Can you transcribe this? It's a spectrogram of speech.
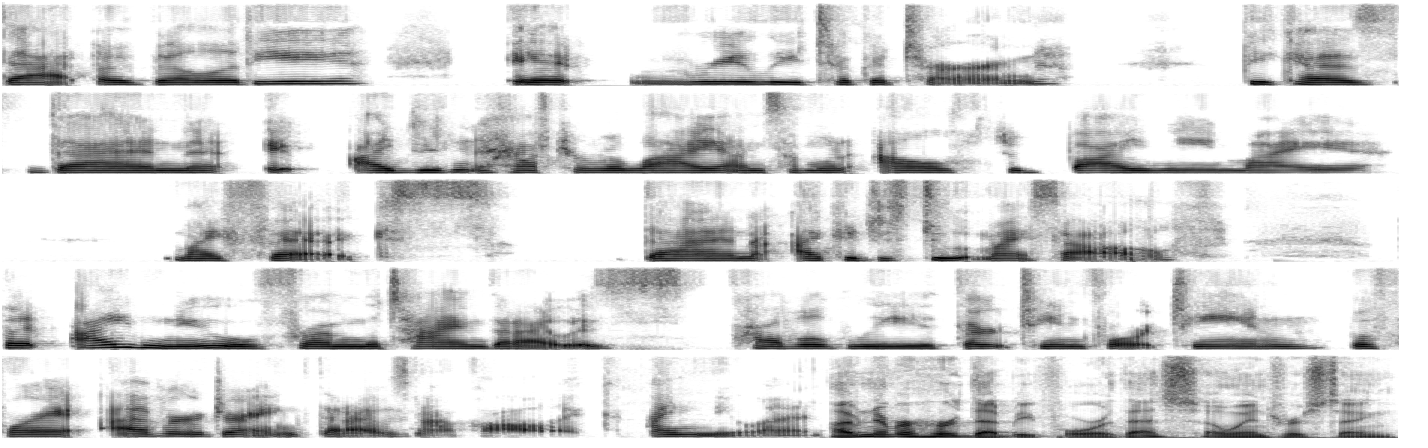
that ability, it really took a turn because then it, I didn't have to rely on someone else to buy me my my fix then I could just do it myself. But I knew from the time that I was probably 13, 14, before I ever drank, that I was an alcoholic. I knew it. I've never heard that before. That's so interesting.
